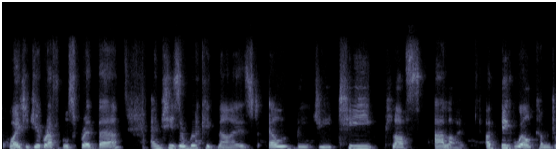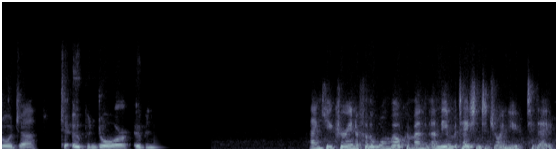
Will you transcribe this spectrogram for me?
Quite a geographical spread there. And she's a recognized LBGT plus ally. A big welcome, Georgia, to Open Door, Open. Thank you, Karina, for the warm welcome and, and the invitation to join you today.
